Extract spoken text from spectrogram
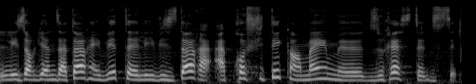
Les organisateurs invitent les visiteurs à, profiter quand même euh, du reste du site.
